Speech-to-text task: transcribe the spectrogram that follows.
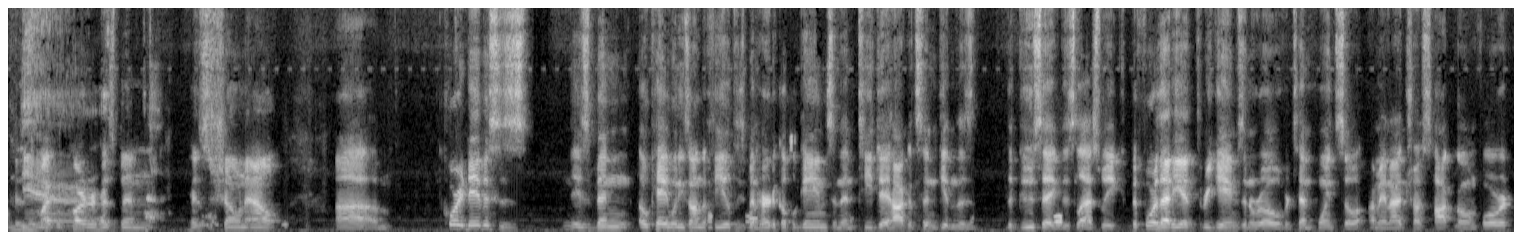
because Yeah. Michael Carter has been has shown out. Um, Corey Davis is has been okay when he's on the field. He's been hurt a couple games, and then T.J. Hockenson getting the the goose egg this last week. Before that, he had three games in a row over ten points. So I mean, I trust Hawk going forward.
